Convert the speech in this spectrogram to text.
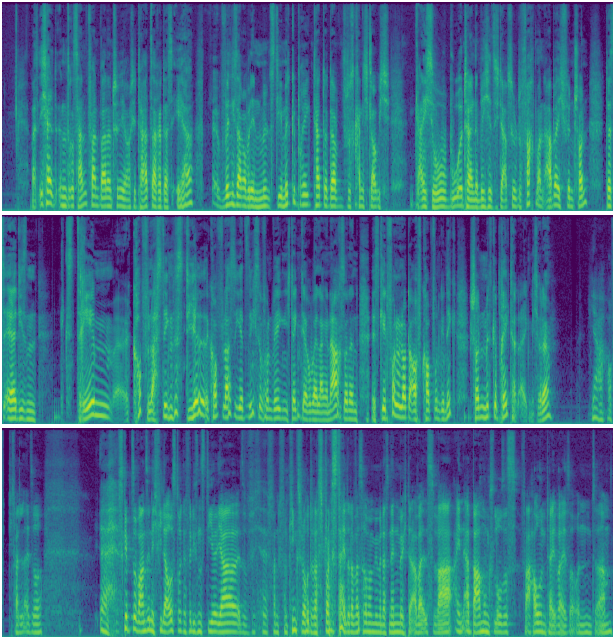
Was ich halt interessant fand, war natürlich auch die Tatsache, dass er, äh, will nicht sagen, aber den Mü- Stil mitgeprägt hat, da, das kann ich, glaube ich, gar nicht so beurteilen, da bin ich jetzt nicht der absolute Fachmann, aber ich finde schon, dass er diesen extrem äh, kopflastigen Stil, kopflastig jetzt nicht so von wegen, ich denke darüber lange nach, sondern es geht volle Lotte auf Kopf und Genick, schon mitgeprägt hat eigentlich, oder? Ja, auf jeden Fall. Also es gibt so wahnsinnig viele Ausdrücke für diesen Stil, ja, also äh, von, von Kings Road oder Strong Style oder was auch immer, wie man das nennen möchte, aber es war ein erbarmungsloses Verhauen teilweise und ähm,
